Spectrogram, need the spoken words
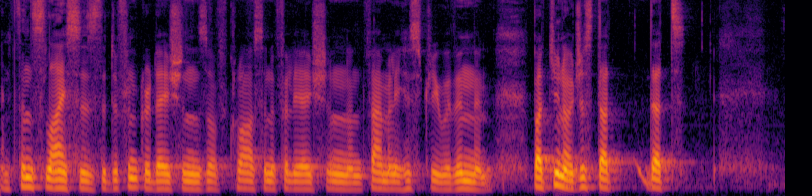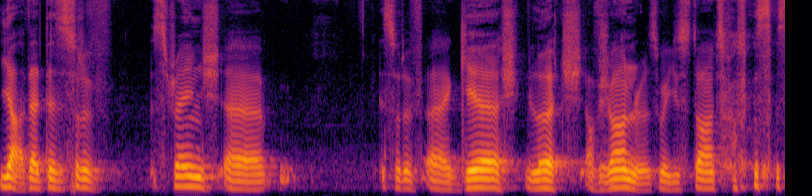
and thin slices the different gradations of class and affiliation and family history within them. But, you know, just that, that yeah, that there's sort of strange uh, sort of uh, gear lurch of genres where you start off as this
